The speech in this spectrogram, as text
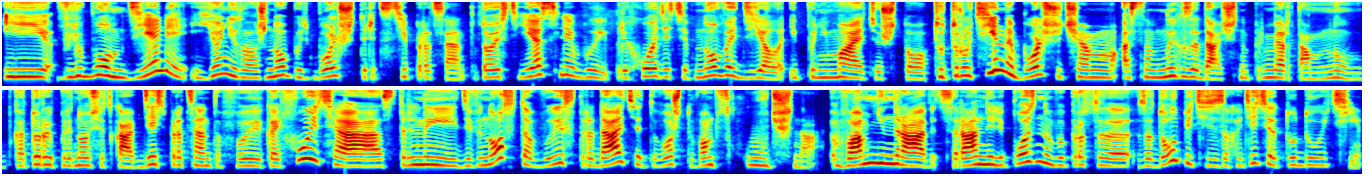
И в любом деле ее не должно быть больше 30%. То есть если вы приходите в новое дело и понимаете, что тут рутины больше, чем основных задач. Например, там, ну, которые приносят кайф. 10% вы кайфуете, а остальные 90% вы страдаете от того, что вам скучно, вам не нравится. Рано или поздно вы просто задолбитесь и захотите оттуда уйти.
